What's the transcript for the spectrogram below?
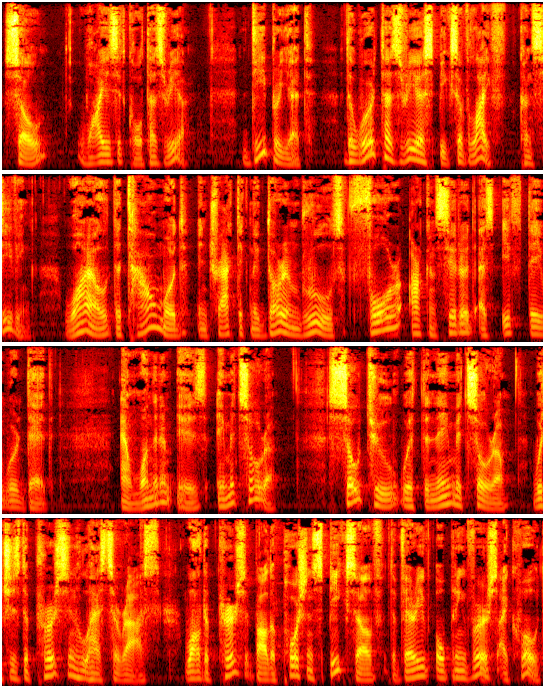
So, why is it called Tazria? Deeper yet, the word Tazria speaks of life, conceiving, while the Talmud in Tractate Nedarim rules four are considered as if they were dead, and one of them is a Mitzora. So too with the name Mitzora, which is the person who has Tsaras, while the person, while the portion speaks of the very opening verse, I quote,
